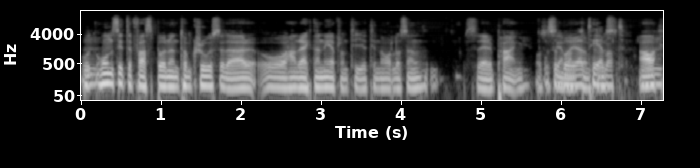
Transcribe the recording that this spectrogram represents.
Och Mm. hon sitter fastbunden, Tom Cruise är där och han räknar ner från 10 till 0 och sen säger det pang. Och så, Och så ser man börjar Tom Cruise. temat. Ja, Mm.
